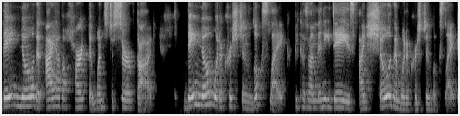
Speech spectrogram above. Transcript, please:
they know that I have a heart that wants to serve God they know what a Christian looks like because on many days I show them what a Christian looks like.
